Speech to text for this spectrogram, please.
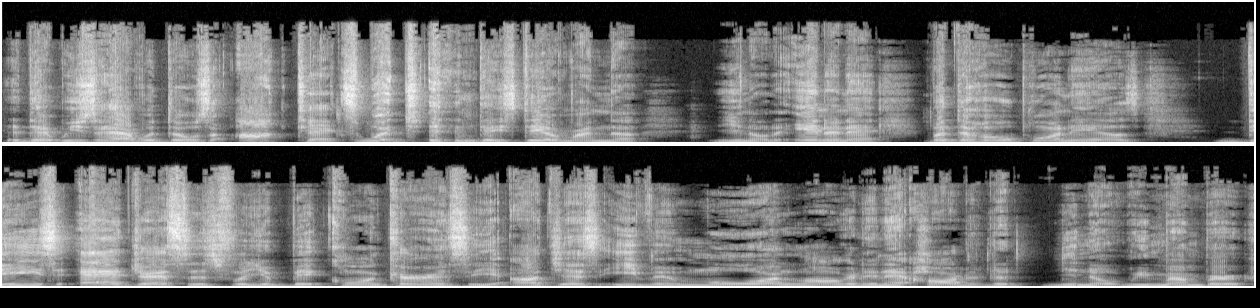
that we used to have with those octets, which they still run the, you know, the internet. But the whole point is these addresses for your Bitcoin currency are just even more longer than that, harder to, you know, remember.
